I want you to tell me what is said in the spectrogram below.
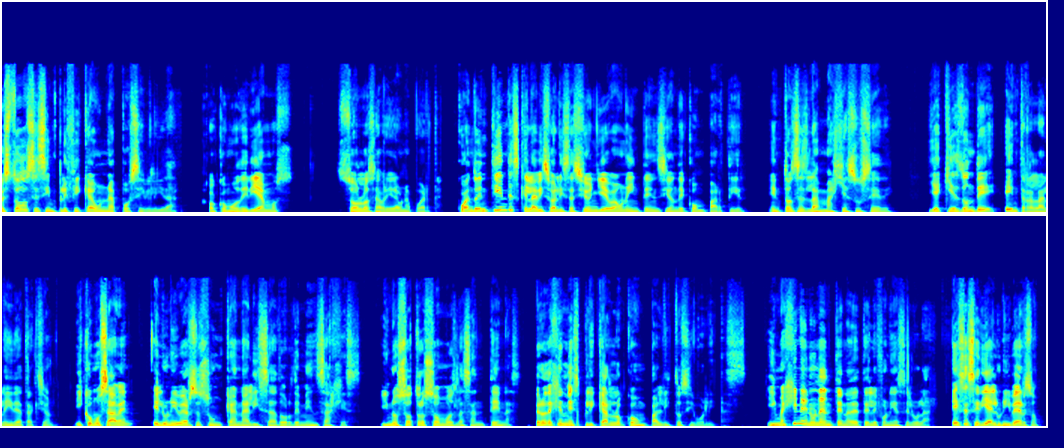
Pues todo se simplifica a una posibilidad, o como diríamos, solo se abrirá una puerta. Cuando entiendes que la visualización lleva una intención de compartir, entonces la magia sucede. Y aquí es donde entra la ley de atracción. Y como saben, el universo es un canalizador de mensajes y nosotros somos las antenas. Pero déjenme explicarlo con palitos y bolitas. Imaginen una antena de telefonía celular. Ese sería el universo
